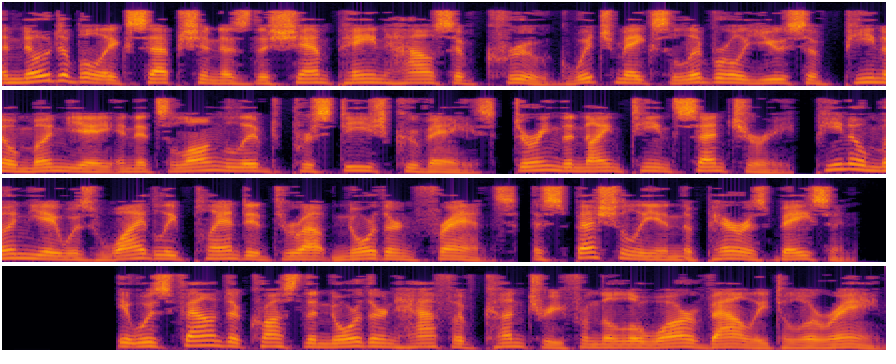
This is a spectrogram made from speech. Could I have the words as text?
A notable exception is the Champagne House of Krug, which makes liberal use of Pinot Meunier in its long-lived prestige cuvées. During the 19th century, Pinot Meunier was widely planted throughout northern France, especially in the Paris basin. It was found across the northern half of country from the Loire Valley to Lorraine.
